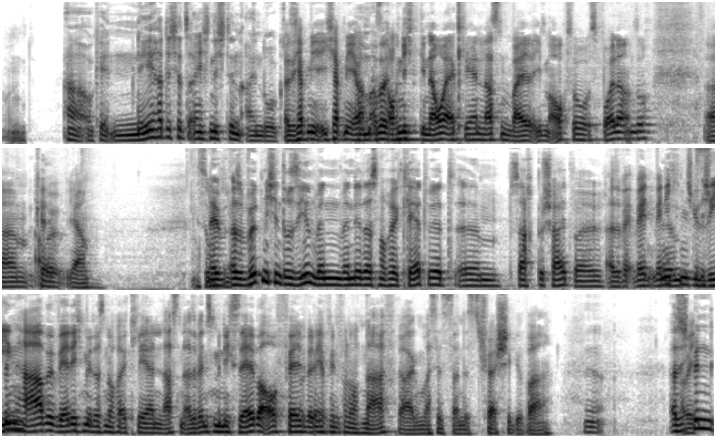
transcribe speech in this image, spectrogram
Und Ah, okay. Nee, hatte ich jetzt eigentlich nicht den Eindruck. also ich habe mir, ich hab mir Ähm, das aber- auch nicht genauer erklären lassen, weil eben auch so Spoiler und so. Ähm, Okay. Aber ja. So, Nee, also würde mich interessieren, wenn, wenn dir das noch erklärt wird, ähm, sag Bescheid, weil Also wenn, wenn ich Ähm, ihn ich- ich gesehen bin- habe, werde ich mir das noch erklären lassen. Also wenn es mir nicht selber auffällt, werde Okay. ich auf jeden Fall noch nachfragen, was jetzt dann das Trashige war. Ja. Also ich Aber bin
